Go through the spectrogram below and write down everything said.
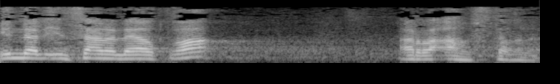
إن الإنسان ليطغى أن رآه استغنى.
